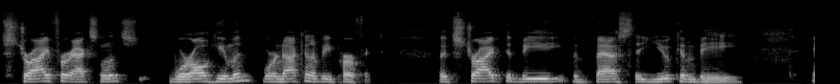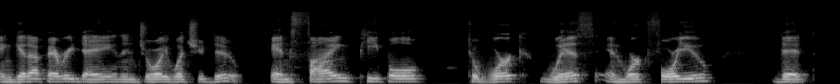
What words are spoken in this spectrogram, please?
Strive for excellence. We're all human. We're not going to be perfect, but strive to be the best that you can be and get up every day and enjoy what you do and find people to work with and work for you that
